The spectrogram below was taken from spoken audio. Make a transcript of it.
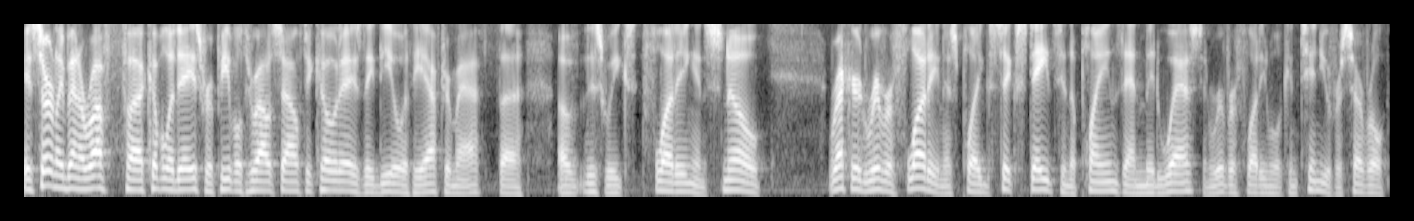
It's certainly been a rough uh, couple of days for people throughout South Dakota as they deal with the aftermath uh, of this week's flooding and snow. Record river flooding has plagued six states in the plains and Midwest, and river flooding will continue for several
